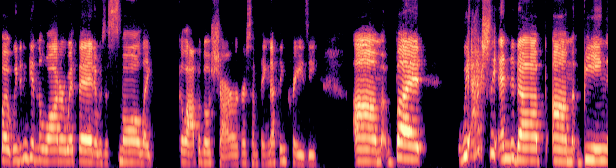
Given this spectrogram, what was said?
but we didn't get in the water with it. It was a small like galapagos shark or something nothing crazy. Um, but we actually ended up um, being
